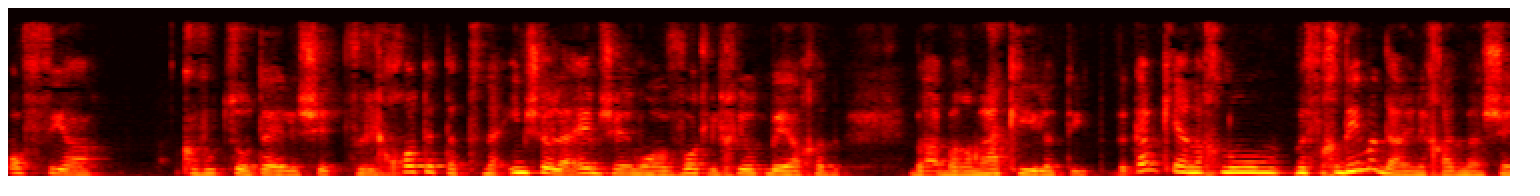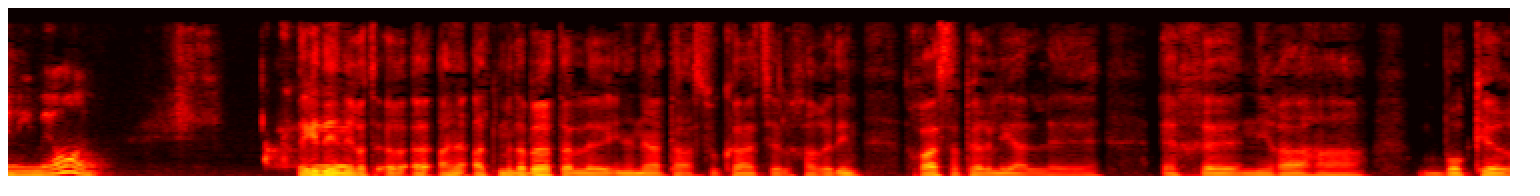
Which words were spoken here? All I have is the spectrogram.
אופי הקבוצות האלה, שצריכות את התנאים שלהם, שהן אוהבות לחיות ביחד ברמה הקהילתית, וגם כי אנחנו מפחדים עדיין אחד מהשני מאוד. תגידי, אה, את מדברת על ענייני התעסוקה אצל חרדים, את יכולה לספר לי על איך אה, נראה הבוקר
